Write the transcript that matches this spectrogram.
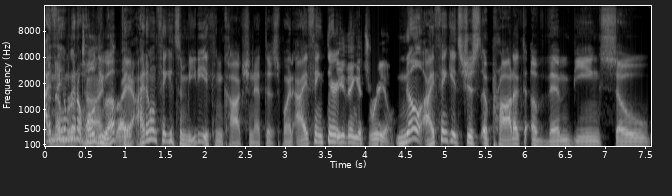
I think I'm going to hold you up right? there. I don't think it's a media concoction at this point. I think they're. Do you think it's real? No, I think it's just a product of them being so,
